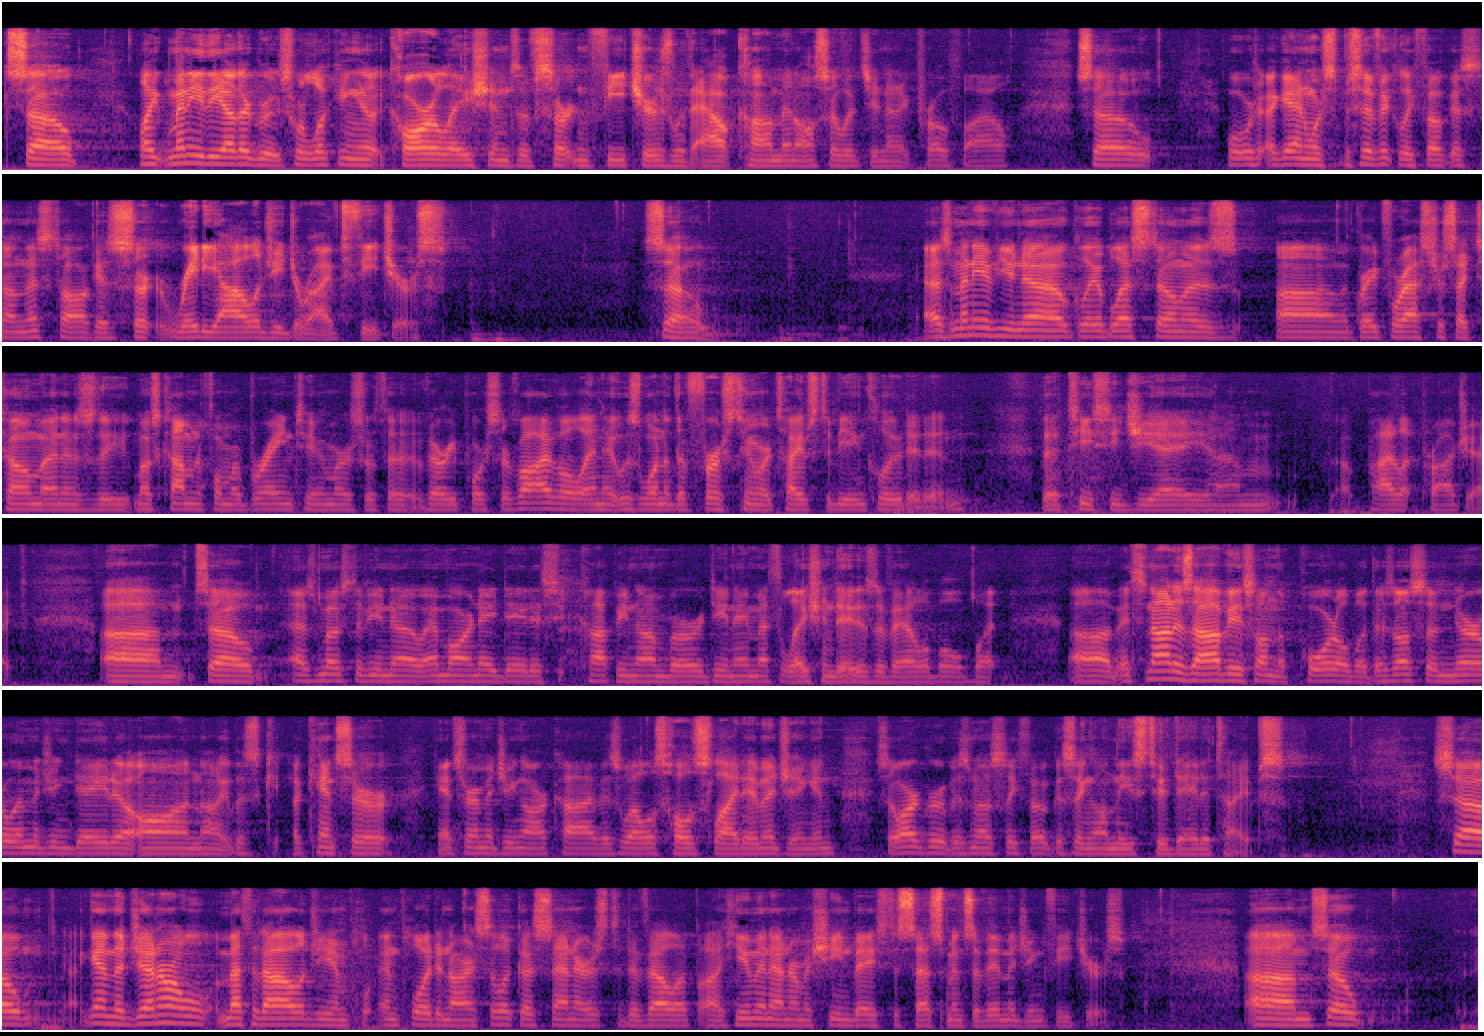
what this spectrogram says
so, like many of the other groups, we're looking at correlations of certain features with outcome and also with genetic profile. So, we're, again, we're specifically focused on this talk is radiology-derived features. So, as many of you know, glioblastoma is um, a grade 4 astrocytoma and is the most common form of brain tumors with a very poor survival, and it was one of the first tumor types to be included in the TCGA um, pilot project. Um, so, as most of you know, mRNA data, copy number, DNA methylation data is available, but um, it's not as obvious on the portal, but there's also neuroimaging data on uh, this cancer, cancer imaging archive as well as whole slide imaging. And so our group is mostly focusing on these two data types. So again, the general methodology empl employed in our in silico center is to develop uh, human and or machine-based assessments of imaging features. Um, so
